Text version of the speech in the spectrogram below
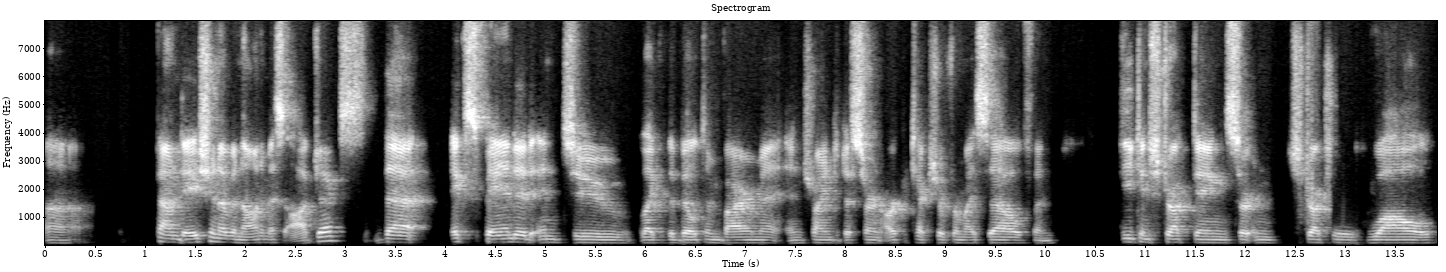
uh, foundation of anonymous objects that expanded into like the built environment and trying to discern architecture for myself and deconstructing certain structures while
